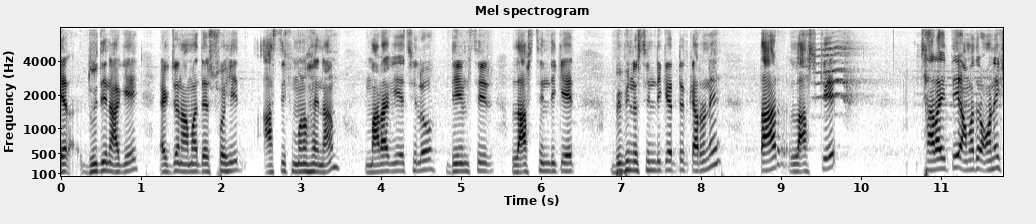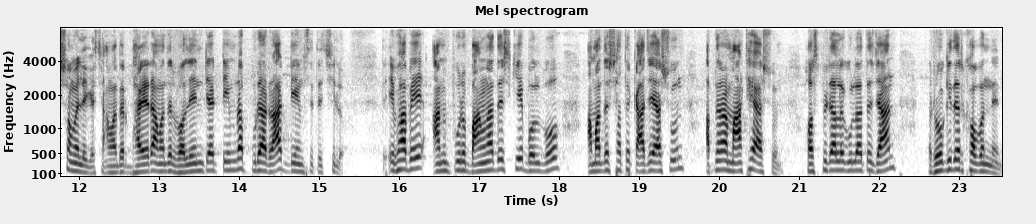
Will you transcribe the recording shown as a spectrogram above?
এর দুই দিন আগে একজন আমাদের শহীদ আসিফ মনে হয় নাম, মারা গিয়েছিল ডিএমসির লাশ সিন্ডিকেট বিভিন্ন সিন্ডিকেটের কারণে তার লাশকে ছাড়াইতে আমাদের অনেক সময় লেগেছে। আমাদের ভাইয়েরা, আমাদের ভলেন্টিয়ার টিমরা পুরা রাত ডিএমসিতে ছিল। এভাবে আমি পুরো বাংলাদেশকে বলব, আমাদের সাথে কাজে আসুন, আপনারা মাঠে আসুন, হসপিটালগুলোতে যান, রোগীদের খবর নেন,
